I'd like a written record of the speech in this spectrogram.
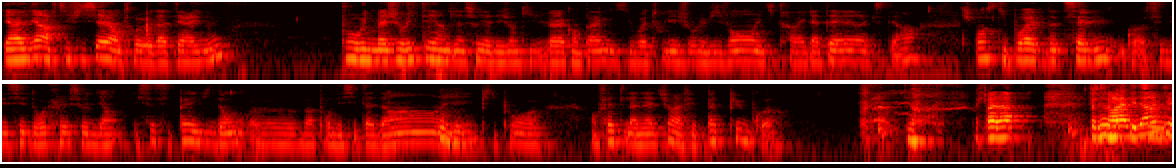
il y a un lien artificiel entre la Terre et nous. Pour une majorité, hein, bien sûr, il y a des gens qui vivent à la campagne et qui voient tous les jours le vivant et qui travaillent la terre, etc. Je pense qu'il pourrait être notre salut, quoi. C'est d'essayer de recréer ce lien. Et ça, c'est pas évident euh, bah, pour des citadins. Mhm. Et puis pour. euh, en fait, la nature, elle fait pas de pub, quoi. Non. voilà. J'aimerais bien qu'il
